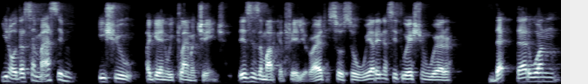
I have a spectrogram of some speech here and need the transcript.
you know there's a massive issue again with climate change. This is a market failure, right? So so we are in a situation where that that one,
